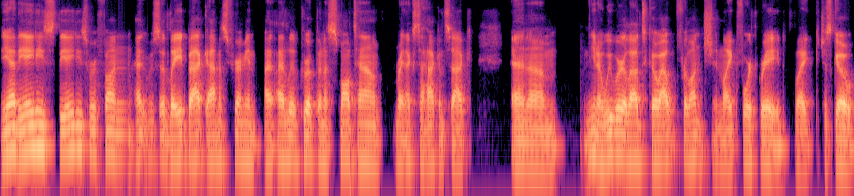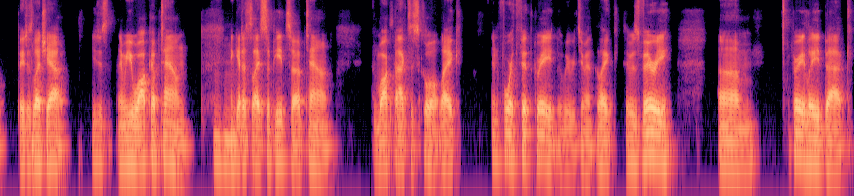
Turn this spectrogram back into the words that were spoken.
Yeah, the 80s, the 80s were fun. It was a laid back atmosphere. I mean, I, I lived, grew up in a small town right next to Hackensack. And um, you know, we were allowed to go out for lunch in like fourth grade. Like just go. They just let you out. You just and we walk uptown Mhm. and get a slice of pizza uptown and walk back to school. Like in fourth, fifth grade that we were doing. Like it was very um very laid back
